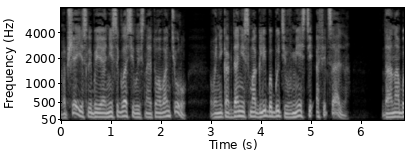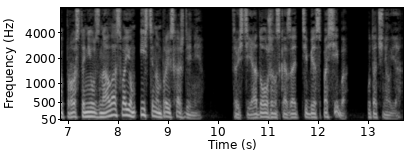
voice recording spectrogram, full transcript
Вообще, если бы я не согласилась на эту авантюру, вы никогда не смогли бы быть вместе официально. Да она бы просто не узнала о своем истинном происхождении. То есть я должен сказать тебе спасибо, — уточнил я.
